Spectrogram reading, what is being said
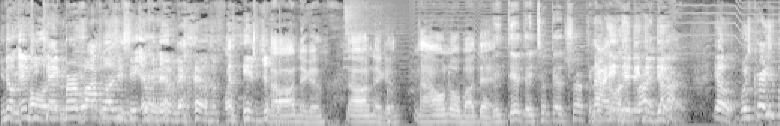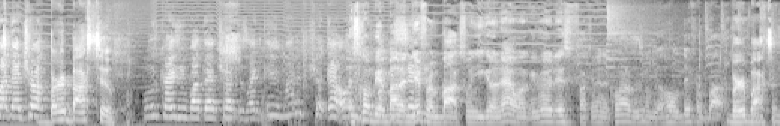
you know They MGK Bird Box was you see Eminem. That was the funniest joke. Nah, nigga. Nah, nigga. Nah, I don't know about that. They did. They took that truck and Nah, they he did. They probably did. did. Yo, what's crazy about that truck? Bird Box 2. What was crazy about that truck is like, damn, why this truck got all It's gonna be about a sensors? different box when you go to that one. Cause remember this fucking in the closet. It's gonna be a whole different box. Bird Boxing.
